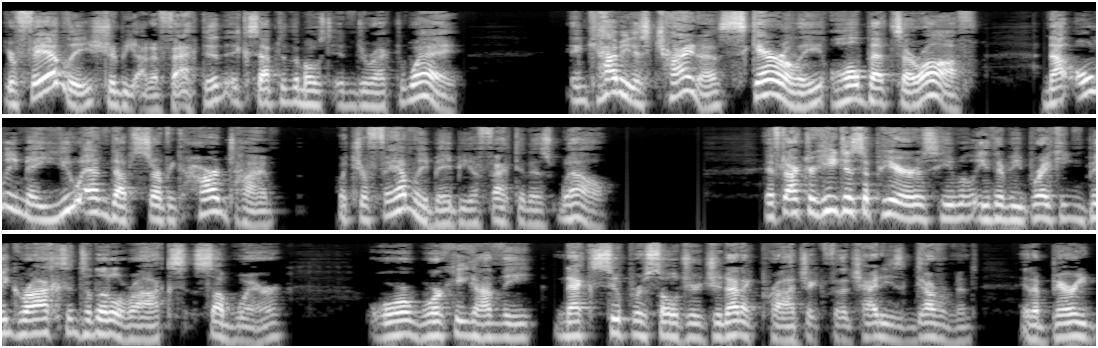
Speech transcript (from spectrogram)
Your family should be unaffected, except in the most indirect way. In communist China, scarily, all bets are off. Not only may you end up serving hard time, but your family may be affected as well. If Dr. He disappears, he will either be breaking big rocks into little rocks somewhere, or working on the next super soldier genetic project for the Chinese government in a buried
